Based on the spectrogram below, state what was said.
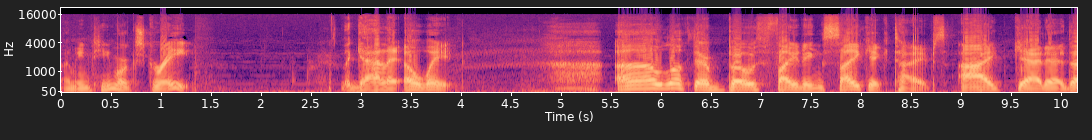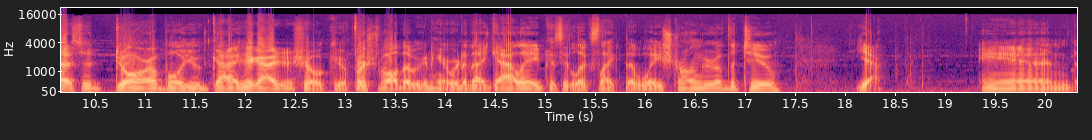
I mean, teamwork's great. The Gallade. Oh, wait. Oh, look, they're both fighting psychic types. I get it. That's adorable, you guys. You guys are so cute. First of all, though, we're going to get rid of that Gallade because it looks like the way stronger of the two. Yeah. And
